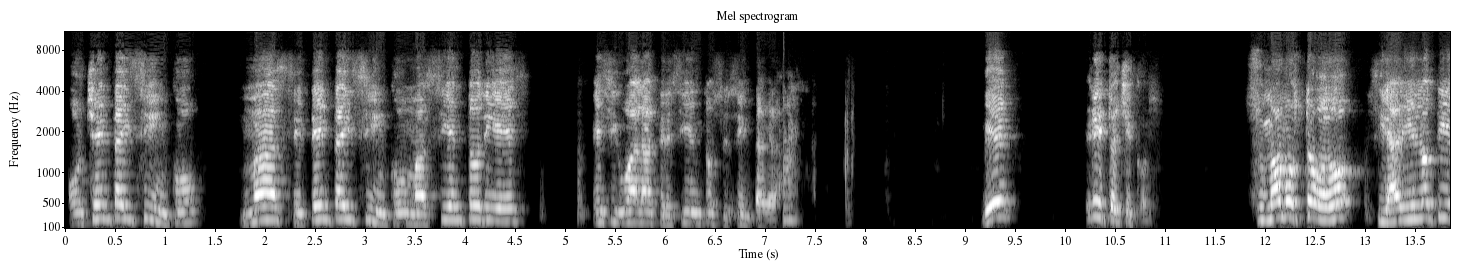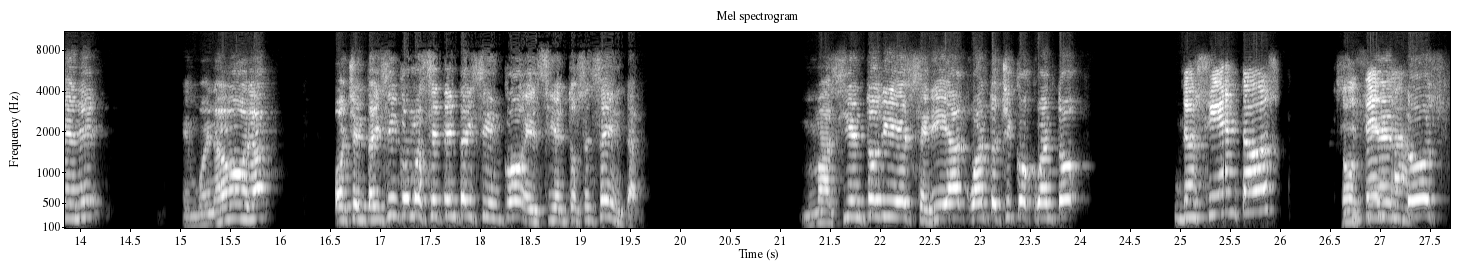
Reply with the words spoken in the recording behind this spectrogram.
85 más 75 más 110 es igual a 360 grados. Bien, listo chicos. Sumamos todo, si alguien lo tiene, en buena hora. 85 más 75 es 160. Más 110 sería, ¿cuánto chicos? ¿Cuánto? 270. 200,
